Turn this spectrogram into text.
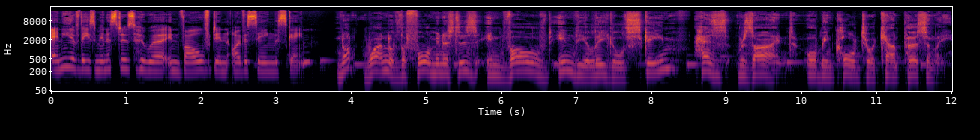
any of these ministers who were involved in overseeing the scheme? Not one of the four ministers involved in the illegal scheme has resigned or been called to account personally.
